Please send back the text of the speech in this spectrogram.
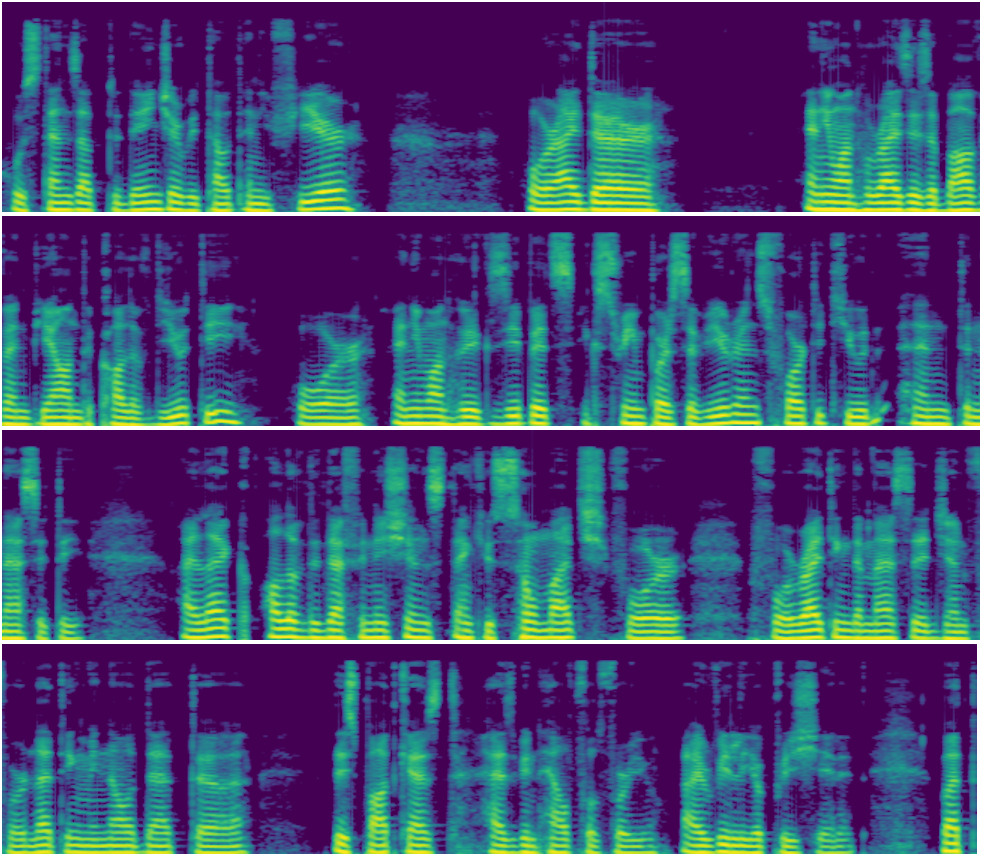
who stands up to danger without any fear or either anyone who rises above and beyond the call of duty, or anyone who exhibits extreme perseverance, fortitude, and tenacity. I like all of the definitions. Thank you so much for for writing the message and for letting me know that uh, this podcast has been helpful for you. I really appreciate it. But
